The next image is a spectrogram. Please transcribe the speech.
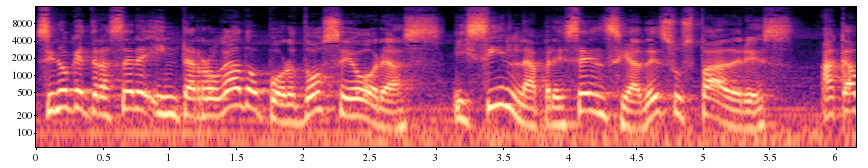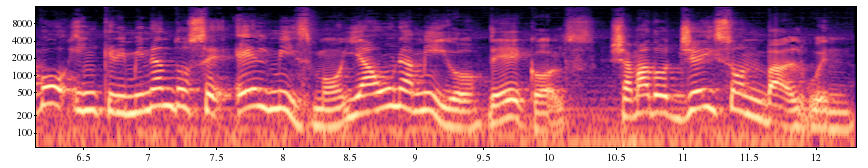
sino que tras ser interrogado por 12 horas y sin la presencia de sus padres, acabó incriminándose él mismo y a un amigo de Eccles llamado Jason Baldwin.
